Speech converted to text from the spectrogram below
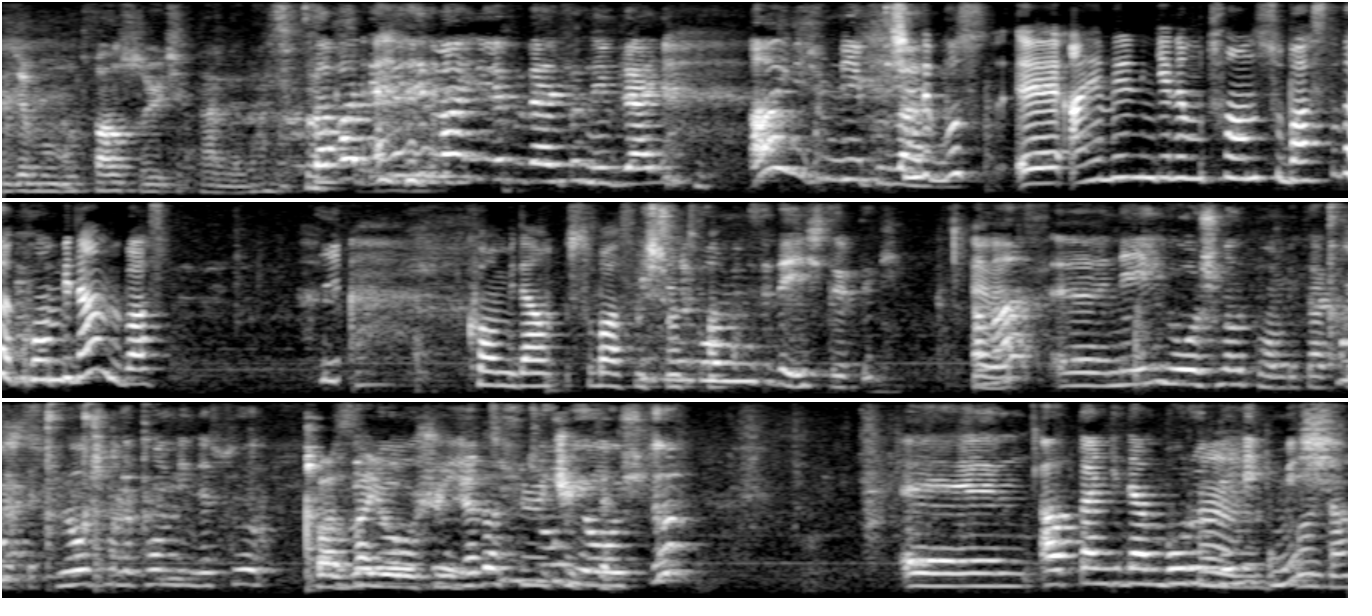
Bence bu mutfağın suyu çıktı anneden. Sabah demedim mi aynı lafı ben sana İbrahim? Aynı cümleyi kullandım. Şimdi bu e, annemlerin gene mutfağını su bastı da kombiden mi bastı? kombiden su basmış Biz şimdi mutfağa. kombimizi değiştirdik. Ama e, neyli yoğuşmalı kombi taktırdık. yoğuşmalı kombinde su Fazla güzel olduğu yoğuşunca da için suyu çok çıktı. yoğuştu. E, alttan giden boru Hı, delikmiş. burada.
